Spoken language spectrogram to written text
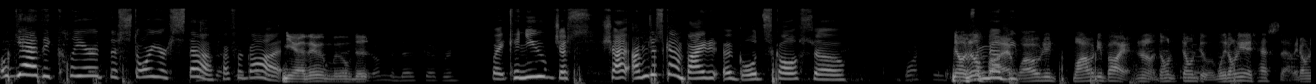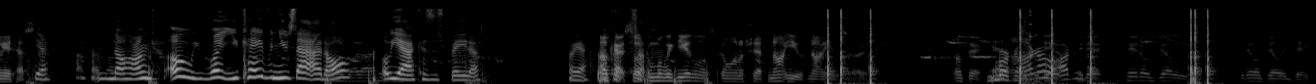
oh yeah, they cleared the store your stuff. I forgot. Yeah, they moved it. I'm the no-scoper. Wait, can you just? Shy, I'm just gonna buy a gold skull. So No, don't I'm buy it. be- Why would you? Why would you buy it? No, no, don't don't do it. We don't need to test that. We don't need to test Yeah. that. Uh-huh. no, I'm. Oh wait, you can't even use that at all. Oh yeah, cause it's beta. Oh yeah. Okay, Okay. so, come over here and let's go on a chef. Not you, not you. Sorry. Okay. Yeah. Mark, um, I go- potato, I just- potato, potato jelly. Potato jelly, Jake.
